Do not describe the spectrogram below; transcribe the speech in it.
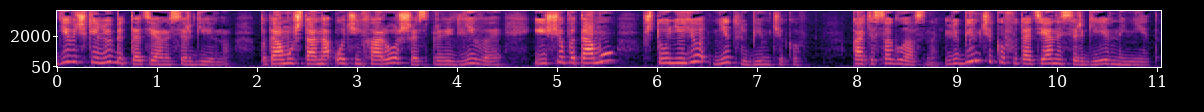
Девочки любят Татьяну Сергеевну, потому что она очень хорошая, справедливая, и еще потому, что у нее нет любимчиков. Катя согласна, любимчиков у Татьяны Сергеевны нет.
